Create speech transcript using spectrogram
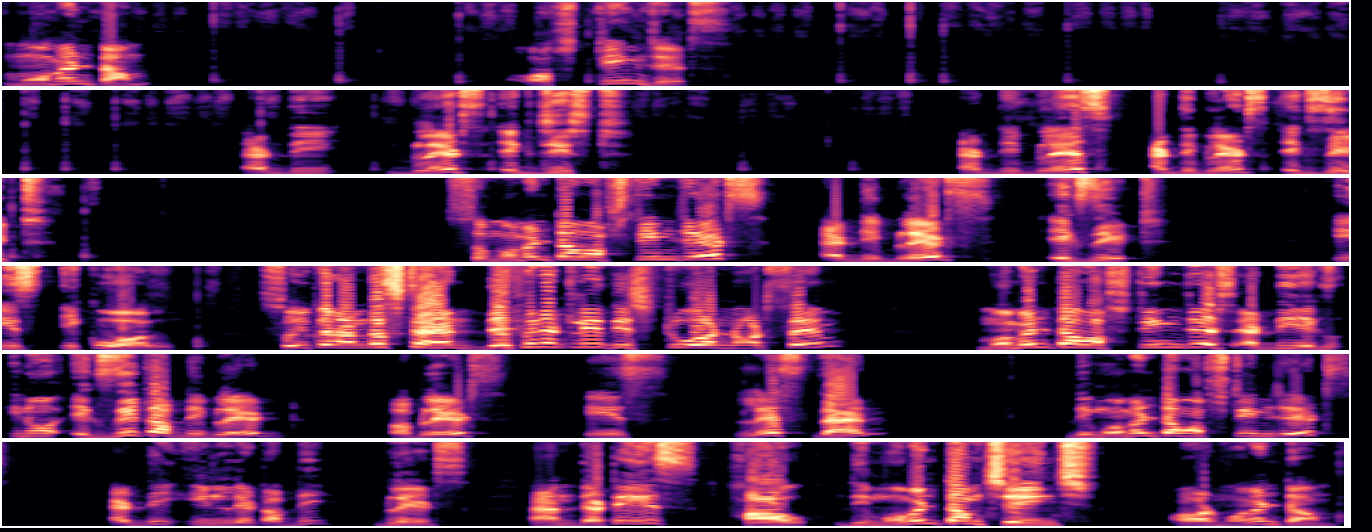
momentum of steam jets at the blades exist at the blades at the blades exit. So, momentum of steam jets at the blades exit is equal so, you can understand definitely these two are not same momentum of steam jets at the ex, you know exit of the blade uh, blades is less than the momentum of steam jets at the inlet of the blades and that is how the momentum change or momentum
